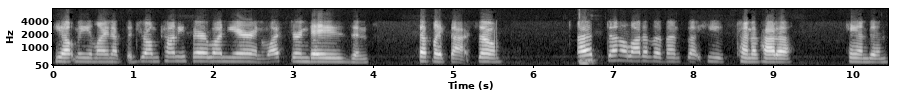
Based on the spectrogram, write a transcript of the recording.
He helped me line up the Jerome County Fair one year and Western Days and stuff like that. So I've done a lot of events that he's kind of had a hand in.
